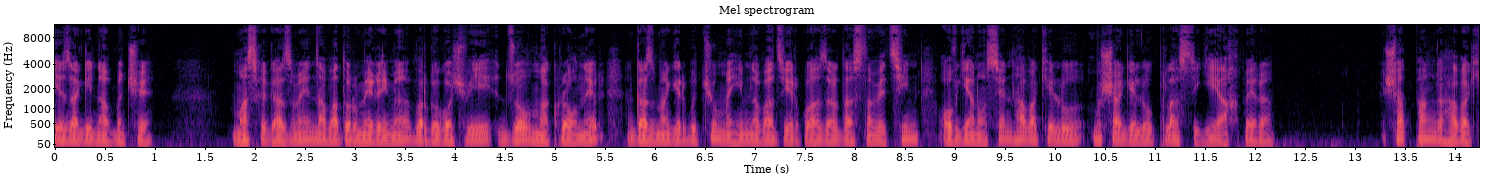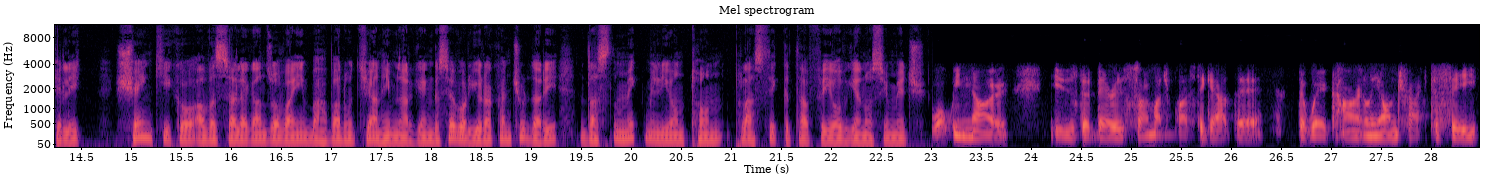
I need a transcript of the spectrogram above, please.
եզագի նավմչե Մասկը գազմ է նավատոր մեղիմը, որ գոչվի ձով մակրոներ, գազագերբությունը հիմնված 2016-ին օվկիանոսեն հավաքելու, մշակելու պլաստիկի աղբերը։ Շատ բան հավաքելի Շենքիկո ավասալական ծովային բահբանության հիմնարկեն գսե որ յուրաքանչյուր տարի 11 միլիոն տոն պլաստիկ կտավվի օվկիանոսի մեջ։ What we know is that there is so much plastic out there that we're currently on track to see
